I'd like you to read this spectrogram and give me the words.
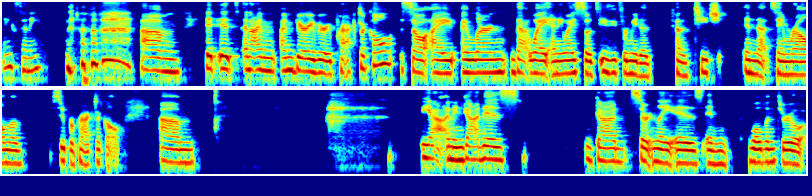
Thanks, Sunny. um, it, it's and I'm I'm very very practical, so I I learn that way anyway. So it's easy for me to kind of teach in that same realm of super practical. Um, yeah, I mean, God is God certainly is in woven through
